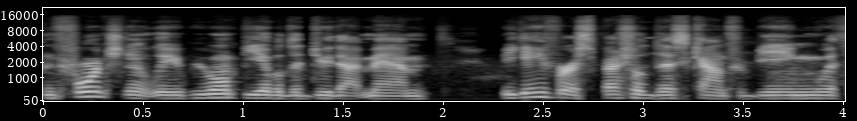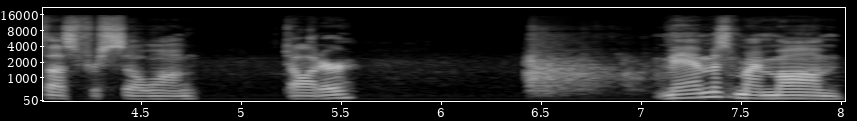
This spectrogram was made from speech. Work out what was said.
Unfortunately, we won't be able to do that, ma'am. We gave her a special discount for being with us for so long. Daughter? Ma'am is my mom.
